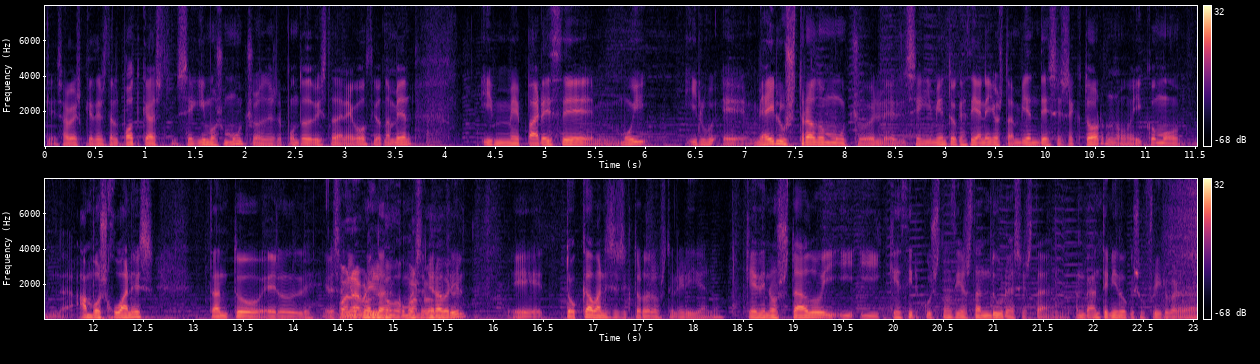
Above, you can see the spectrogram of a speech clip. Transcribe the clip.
que sabes que desde el podcast seguimos mucho desde el punto de vista de negocio también, y me parece muy... eh, me ha ilustrado mucho el, el seguimiento que hacían ellos también de ese sector, ¿no? Y como ambos Juanes, tanto el, señor Ronda como como, el señor Abril, eh, tocaban ese sector de la hostelería, ¿no? Qué denostado y, qué circunstancias tan duras están, han, han tenido que sufrir, ¿verdad?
